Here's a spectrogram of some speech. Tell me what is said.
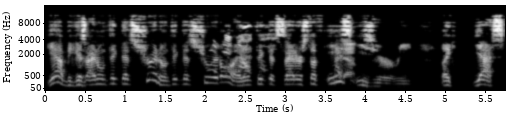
Yeah, because I don't think that's true. I don't think that's true at all. I don't think that Snyder stuff is easier to read. Like, yes,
